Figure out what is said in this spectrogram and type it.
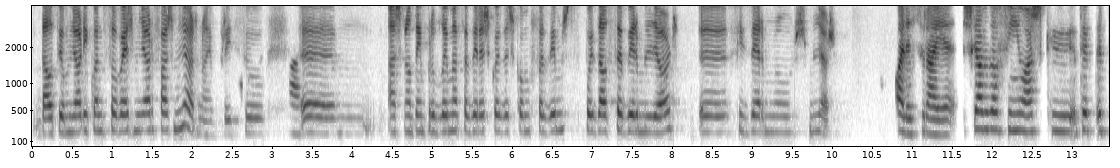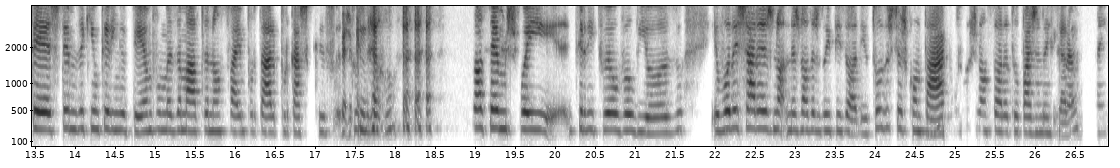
dá o teu melhor e quando souberes melhor, faz melhor, não é? Por isso uh, acho que não tem problema fazer as coisas como fazemos, se depois ao saber melhor, uh, fizermos melhor. Olha, Soraya, chegámos ao fim, eu acho que até, até estamos aqui um bocadinho de tempo, mas a malta não se vai importar porque acho que. Espero que não. trouxemos foi, acredito eu, valioso. Eu vou deixar no, nas notas do episódio todos os teus uhum. contactos, não só da tua página do Instagram, também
